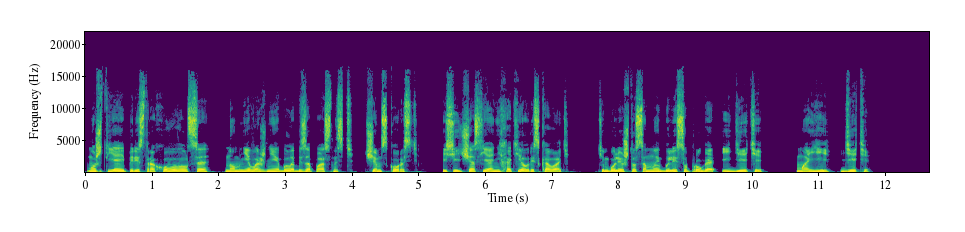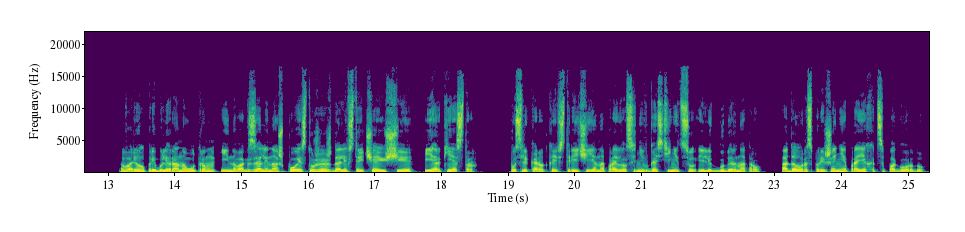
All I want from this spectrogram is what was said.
Может, я и перестраховывался, но мне важнее была безопасность, чем скорость, и сейчас я не хотел рисковать тем более что со мной были супруга и дети. Мои дети. В Орел прибыли рано утром, и на вокзале наш поезд уже ждали встречающие и оркестр. После короткой встречи я направился не в гостиницу или к губернатору, а дал распоряжение проехаться по городу.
